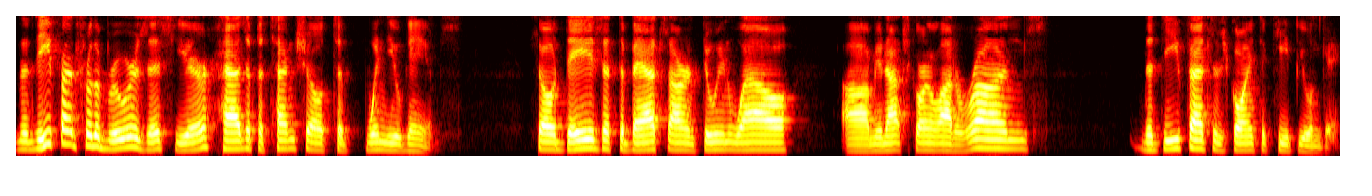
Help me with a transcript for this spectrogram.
the defense for the Brewers this year has a potential to win you games. So days that the bats aren't doing well, um, you're not scoring a lot of runs. The defense is going to keep you in games,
